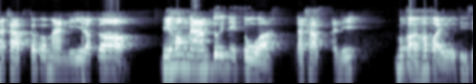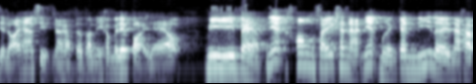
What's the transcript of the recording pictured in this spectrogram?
นะครับ ก็ประมาณนี้แล้วก็มีห้องน้ำด้วยในตัวนะครับ อันนี้เมื่อก่อนเขาปล่อยที่450นะครับ แต่ตอนนี้เขาไม่ได้ปล่อยแล้ว มีแบบเนี้ยห้องไซส์ขนาดเนี้ยเหมือนกันนี้เลยนะครับ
